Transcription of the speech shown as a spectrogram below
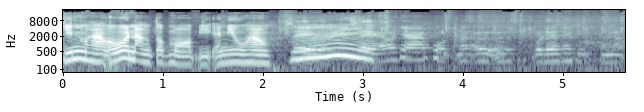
กินมาครับโอ้นั่งตบหมอบอีกอันนิวเฮาแซ่แซ่เอาชาผดนะเออบัวเลยนะคืออันนั้น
